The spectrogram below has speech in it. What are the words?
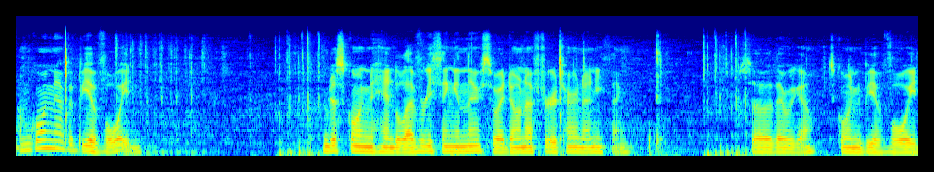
I'm going to have it be a void. I'm just going to handle everything in there so I don't have to return anything. So there we go. It's going to be a void.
